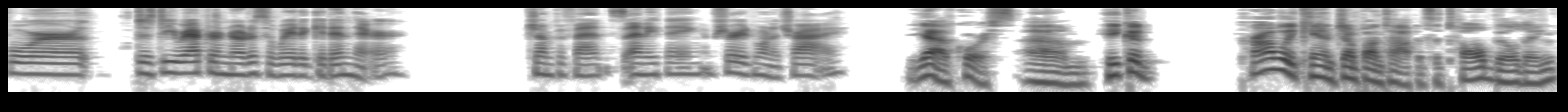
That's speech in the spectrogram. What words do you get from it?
for. Does D Raptor notice a way to get in there? Jump a fence, anything? I'm sure he'd want to try. Yeah, of course. Um, he could probably can't jump on top. It's a tall building.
